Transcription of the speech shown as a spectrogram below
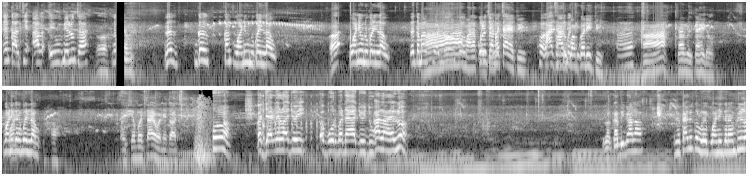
એ કાલથી આ એવું મેલું એટલે કાલ કાલ પોણી ઊનું કરીને લાવું. હા? પોણી ઊનું કરીને લાવું. એટલે તમારા મારા પૈસા ચાલુ- તું આ સારું કામ કરી તું હા. હા મિલતા હેડો. પોણી કરીને લાવું. પૈસા બચાયો ને તો આજ. ઓ ક જાનવેરવા જોઈ કે બોર બનાવવા જોઈ દઉં આ લાય લો. રકાબી ના લાવ. રકાબી કરું હોય પાણી ગરમ પી લો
